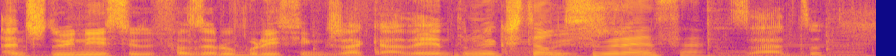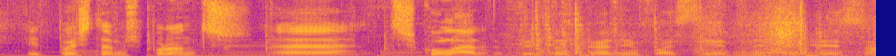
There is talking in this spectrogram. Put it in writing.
antes do início de fazer o briefing já cá dentro. Uma questão depois, de segurança. Exato. E depois estamos prontos a descolar. A aterragem vai ser nesta direção.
